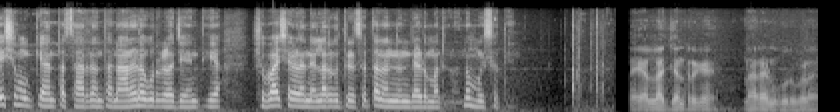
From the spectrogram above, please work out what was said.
ದೇಶ ಮುಖ್ಯ ಅಂತ ಸಾರಿದಂಥ ನಾರಾಯಣ ಗುರುಗಳ ಜಯಂತಿಯ ಶುಭಾಶಯಗಳನ್ನು ಎಲ್ಲರಿಗೂ ತಿಳಿಸುತ್ತಾ ನನ್ನೊಂದೆರಡು ಮಾತುಗಳನ್ನು ಮುಗಿಸುತ್ತೇನೆ. ಎಲ್ಲ ಜನರಿಗೆ ನಾರಾಯಣ ಗುರುಗಳ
